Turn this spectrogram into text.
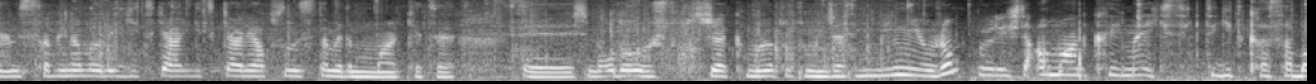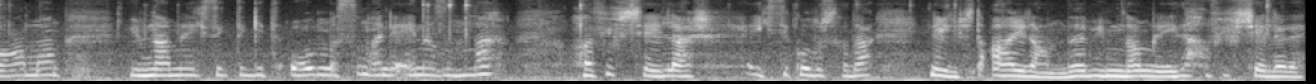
yani Sabine böyle git gel git gel yapsın istemedim markete. E, şimdi o da oruç tutacak mı tutmayacak mı bilmiyorum. Böyle işte aman kıyma eksikti git kasaba aman bilmem ne eksikti git olmasın. Hani en azından hafif şeyler eksik olursa da ne işte ayrandı bilmem neydi hafif şeylere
